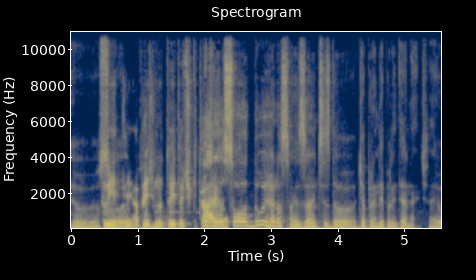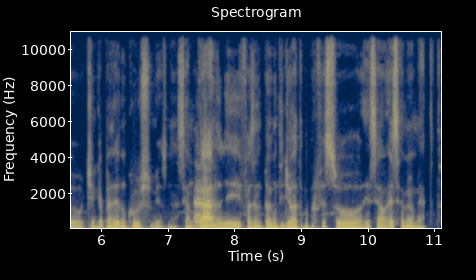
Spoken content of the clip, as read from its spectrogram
Eu, eu sou, Twitter. Aprende no Twitter ou TikTok. Cara, eu agora. sou duas gerações antes do, de aprender pela internet. Né? Eu tinha que aprender no curso mesmo, né? Sentado Ah. ali, fazendo pergunta idiota para professor. Esse é, esse é o meu método.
